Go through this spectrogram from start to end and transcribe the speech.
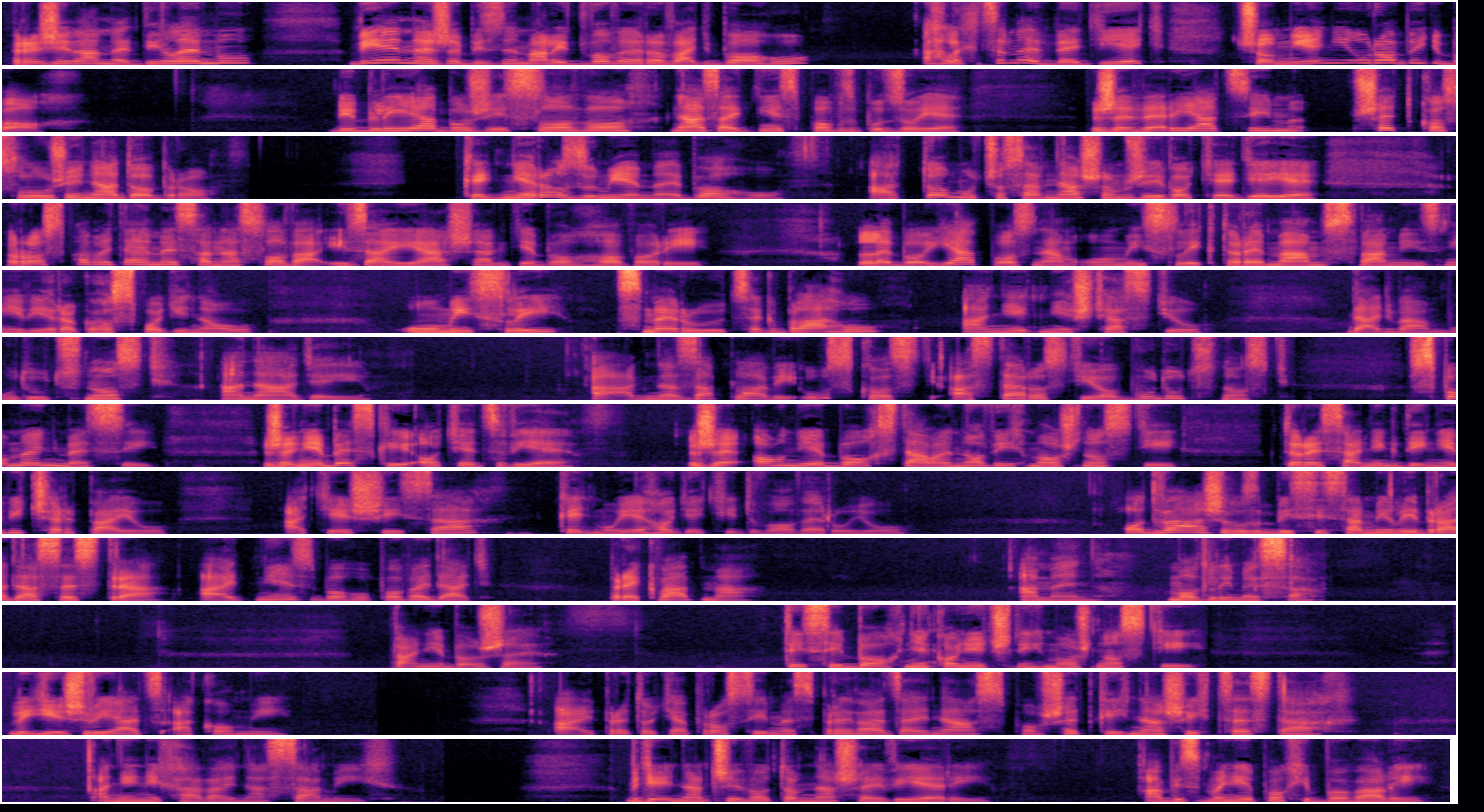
Prežívame dilemu, vieme, že by sme mali dôverovať Bohu, ale chceme vedieť, čo mieni urobiť Boh. Biblia, Božie slovo, nás aj dnes povzbudzuje, že veriacim všetko slúži na dobro. Keď nerozumieme Bohu a tomu, čo sa v našom živote deje, rozpamätajme sa na slova Izaiáša, kde Boh hovorí – lebo ja poznám úmysly, ktoré mám s vami, zní výrok hospodinov. Úmysly smerujúce k blahu a nie k nešťastiu. Dať vám budúcnosť a nádej. A ak nás zaplaví úzkosť a starosti o budúcnosť, spomeňme si, že nebeský Otec vie, že On je Boh stále nových možností, ktoré sa nikdy nevyčerpajú a teší sa, keď mu jeho deti dôverujú. Odvážil by si sa, milý brat a sestra, aj dnes Bohu povedať, prekvap ma. Amen. Modlíme sa. Pane Bože, Ty si Boh nekonečných možností. Vidíš viac ako my. Aj preto ťa prosíme, sprevádzaj nás po všetkých našich cestách a nenechávaj nás samých. Bdej nad životom našej viery, aby sme nepochybovali,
